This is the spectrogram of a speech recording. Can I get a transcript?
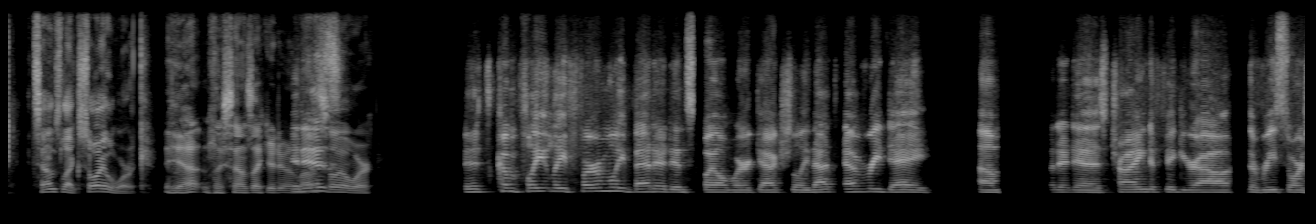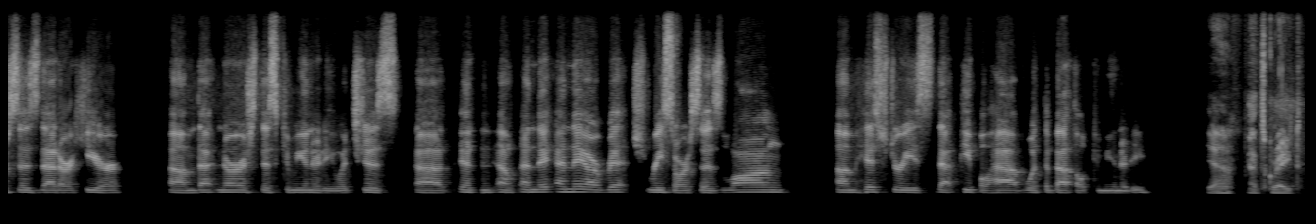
It sounds like soil work. Yeah, it sounds like you're doing a lot is. of soil work. It's completely firmly bedded in soil work, actually. That's every day. Um, but it is trying to figure out the resources that are here um, that nourish this community, which is uh, in, uh, and they and they are rich resources, long um, histories that people have with the Bethel community. Yeah, that's great.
